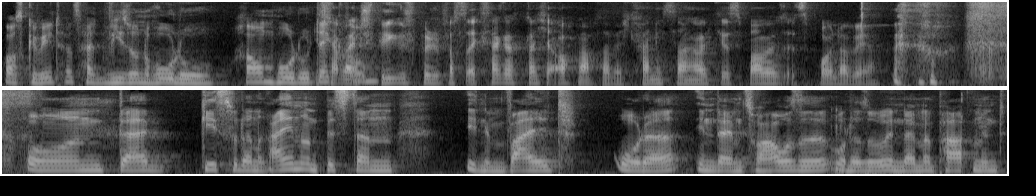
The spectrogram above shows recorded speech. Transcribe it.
ausgewählt hast, halt wie so ein Holo, Raum, Ich Holodeck. habe ein Spiel gespielt, was exakt das gleiche auch macht, aber ich kann nicht sagen, welches war, weil es Spoiler wäre. Und da gehst du dann rein und bist dann in einem Wald oder in deinem Zuhause oder so, in deinem Apartment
